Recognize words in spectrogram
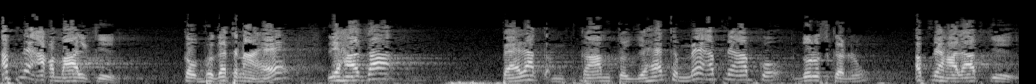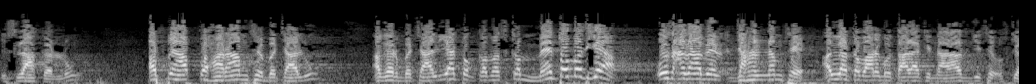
اپنے اعمال کی کو بھگتنا ہے۔ لہذا پہلا کام تو یہ ہے کہ میں اپنے آپ کو درست کر لوں، اپنے حالات کی اصلاح کر لوں، اپنے آپ کو حرام سے بچا لوں۔ اگر بچا لیا تو کم از کم میں تو بچ گیا۔ اس عذاب جہنم سے اللہ تبارک و تعالیٰ کی ناراضگی سے اس کے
